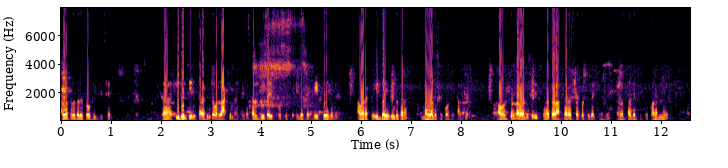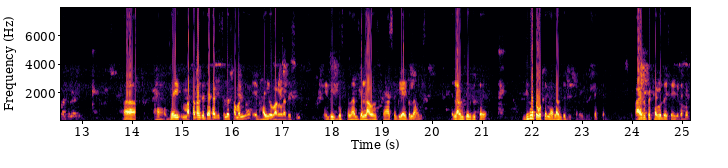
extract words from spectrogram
আল্লাহ তালা তাদের তৌফিক দিচ্ছে তা ঈদের দিন তারা কিন্তু আবার লাকি ম্যান ঠিক আছে? তারা দুইটা ঈদ করতেছে ঈদের একটা ঈদ করে যাবে, আবার একটা ঈদ কিন্তু তারা বাংলাদেশে করবে কালকে। অবশ্যই বাংলাদেশের ঈদ হয়তো রাস্তায় রাস্তায় করতে দেখতে হবে কারণ তাদের কিছু করার নেই। হ্যাঁ যেই মাথাটা যে দেখা গেছিল সামান্য, এই ভাইও বাংলাদেশি, এই বিজনেস ক্লাস যে লাউঞ্জটা আছে ভিআইপি লাউঞ্জ লাউঞ্জের ভিতরে যেগুলো তো ওঠে না লাউঞ্জের ভিতরে দেখছেন? পায়ের উপরে ঠ্যাঙ্গো দিয়েছে এই দেখেন?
